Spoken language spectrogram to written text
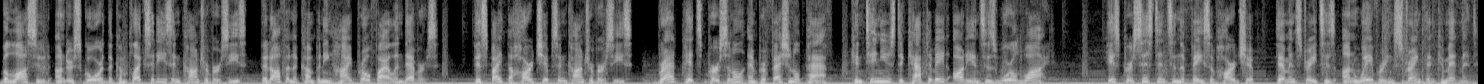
The lawsuit underscored the complexities and controversies that often accompany high-profile endeavors. Despite the hardships and controversies, Brad Pitt's personal and professional path continues to captivate audiences worldwide. His persistence in the face of hardship demonstrates his unwavering strength and commitment.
